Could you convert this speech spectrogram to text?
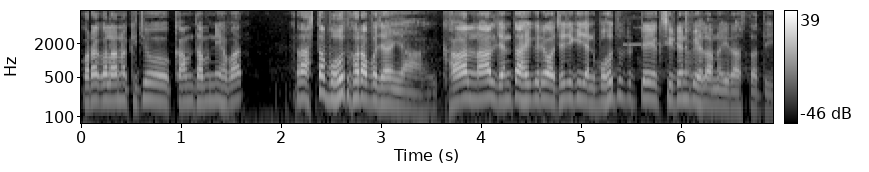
କରାଗଲାନ କିଛି କାମ ଧାମ ନି ହେବାର୍ रास्ता बहुत खराब अच्छा यहाँ खाल नाल जनता है अच्छे जान बहुत एक्सीडेंट भी है रास्ता ती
